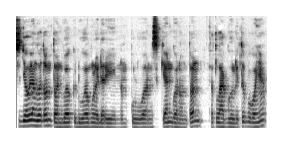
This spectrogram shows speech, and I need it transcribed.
sejauh yang gue tonton babak kedua mulai dari 60-an sekian gue nonton. Setelah gol itu pokoknya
